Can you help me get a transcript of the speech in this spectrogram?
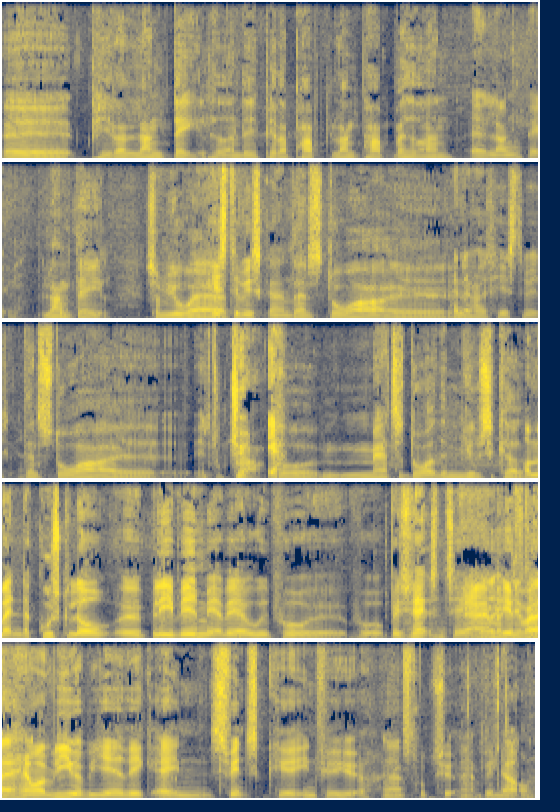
øh, Peter Langdal, hedder han det? Peter Pap, Langpap, hvad hedder han? Ja, Langdal. Langdal, som jo er Hesteviskeren. den store, øh, Han er faktisk hestevisker. den store øh, instruktør Ja. på Matador The Musical. Og manden, der gudskelov øh, blev ved med at være ude på, øh, på Bensinansen Teater, Ja, efter var- at han var lige ved at blive jaget væk af en svensk øh, inferiør Ja. instruktør Ja, ved navn.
